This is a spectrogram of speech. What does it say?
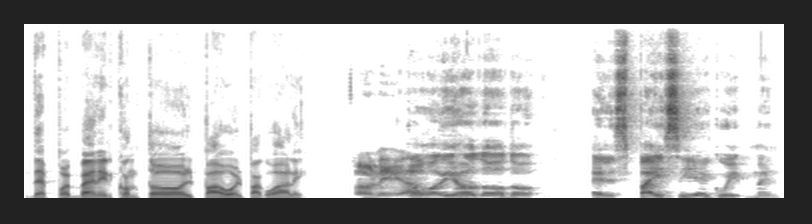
después venir con todo el power para quali. Obligado. Como dijo Toto, el spicy equipment.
